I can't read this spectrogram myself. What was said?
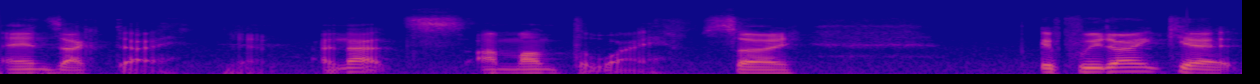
Anzac Day, Yeah. and that's a month away. So if we don't get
